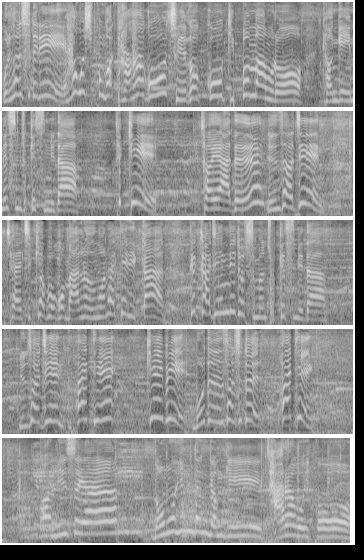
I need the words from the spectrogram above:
우리 선수들이 하고 싶은 거 다 하고 즐겁고 기쁜 마음으로 경기에 임했으면 좋겠습니다. 특히 저희 아들 윤서진 잘 지켜보고 많은 응원할 테니까 끝까지 힘내줬으면 좋겠습니다. 윤서진 화이팅! KB 모든 선수들 화이팅! 아, 민수야 너무 힘든 경기 잘하고 있고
